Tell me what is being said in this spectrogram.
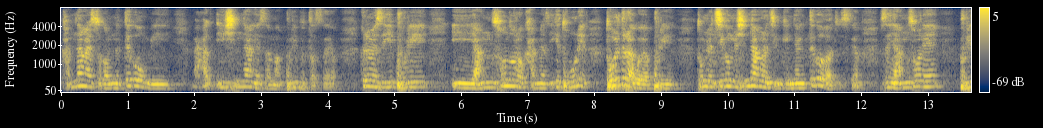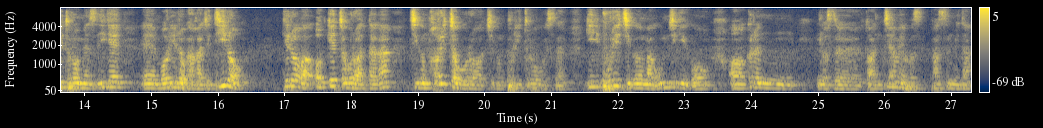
감당할 수가 없는 뜨거움이 막 이 심장에서 막 불이 붙었어요. 그러면서 이 불이 이 양손으로 가면서 이게 돌이 돌더라고요. 불이 돌면 지금 심장은 지금 굉장히 뜨거워졌어요. 그래서 양손에 불이 들어오면서 이게 에, 머리로 가가지고 뒤로 뒤로 와 어깨 쪽으로 왔다가 지금 허리 쪽으로 지금 불이 들어오고 있어요. 이 불이 지금 막 움직이고 어, 그런 것을 또한 체험해 봤- 봤습니다.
